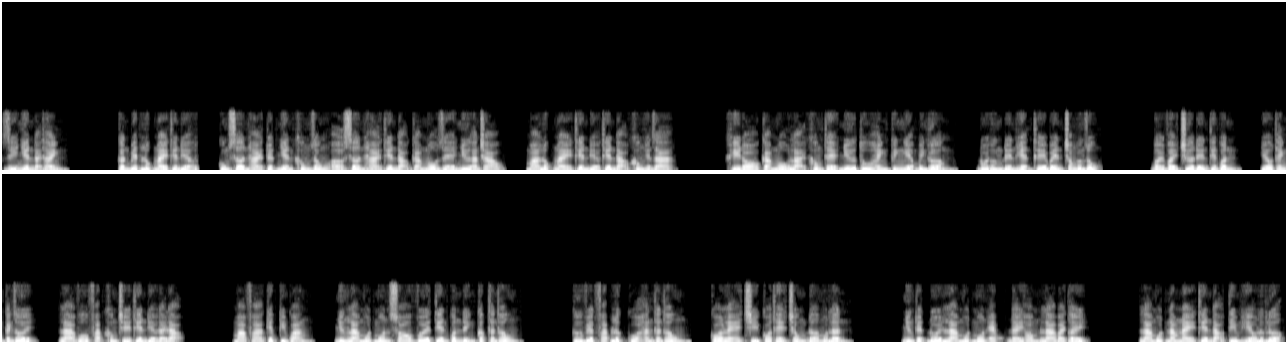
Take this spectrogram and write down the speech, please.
dĩ nhiên đại thành. Cần biết lúc này thiên địa, cùng sơn hải tuyệt nhiên không giống ở sơn hải thiên đạo cảm nộ dễ như ăn cháo, mà lúc này thiên địa thiên đạo không hiện ra. Khi đó cảm nộ lại không thể như tu hành kinh nghiệm bình thường, đối ứng đến hiện thế bên trong ứng dụng. Bởi vậy chưa đến tiên quân, yêu thánh cảnh giới, là vô pháp khống chế thiên địa đại đạo. Mà phá kiếp kim quang, nhưng là một môn so với tiên quân đỉnh cấp thần thông cứ việc pháp lực của hắn thần thông, có lẽ chỉ có thể chống đỡ một lần. Nhưng tuyệt đối là một môn ép đáy hòm lá bài tẩy. Là một năm này thiên đạo tìm hiểu lực lượng.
